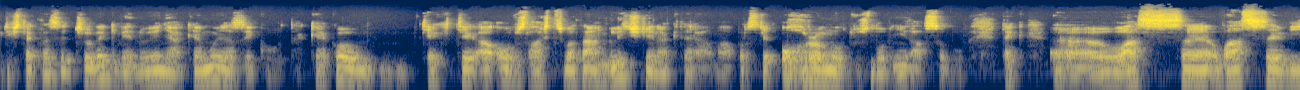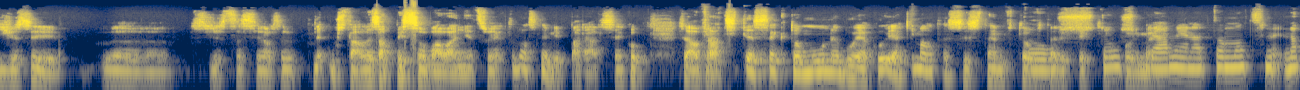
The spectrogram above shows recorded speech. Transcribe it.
Když takhle se člověk věnuje nějakému jazyku, tak jako těch, těch a obzvlášť třeba ta angličtina, která má prostě ohromnou tu slovní zásobu, tak uh, u, vás u vás se ví, že si že jste si vlastně neustále zapisovala něco. Jak to vlastně vypadá? Jsi jako, a vracíte se k tomu, nebo jako, jaký máte systém v tom? To, tady už, to už právě na to moc ne. No,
